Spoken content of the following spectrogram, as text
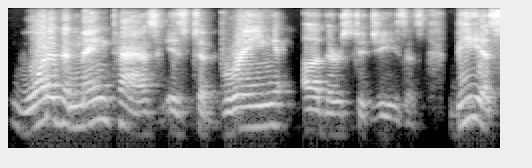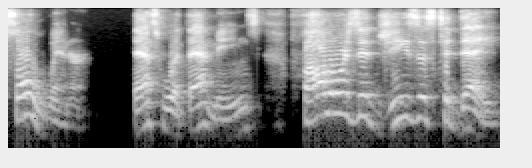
one of the main tasks is to bring others to Jesus. Be a soul winner. That's what that means. Followers of Jesus today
